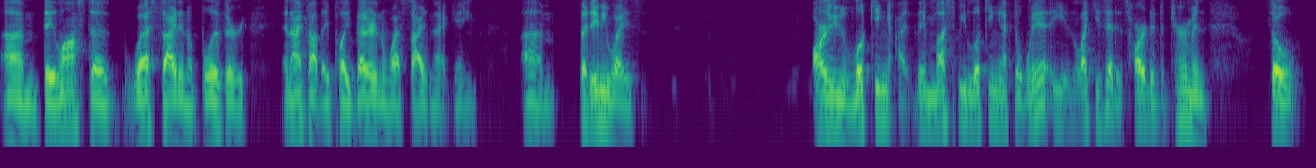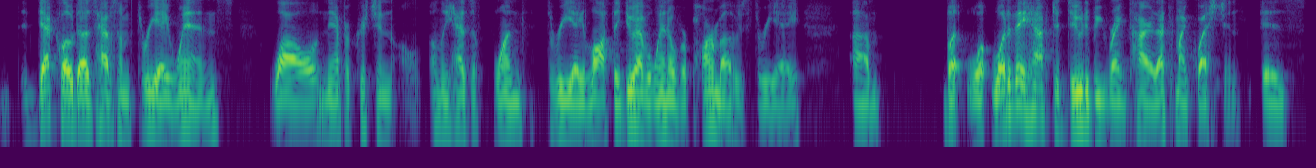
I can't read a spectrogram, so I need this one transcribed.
Um, they lost to West Side in a blizzard, and I thought they played better than West Side in that game. Um, but anyways, are you looking? They must be looking at the win. Like you said, it's hard to determine. So Declo does have some 3A wins while Nampa Christian only has a one 3A loss. They do have a win over Parma, who's 3A. Um, but what what do they have to do to be ranked higher? That's my question. Is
